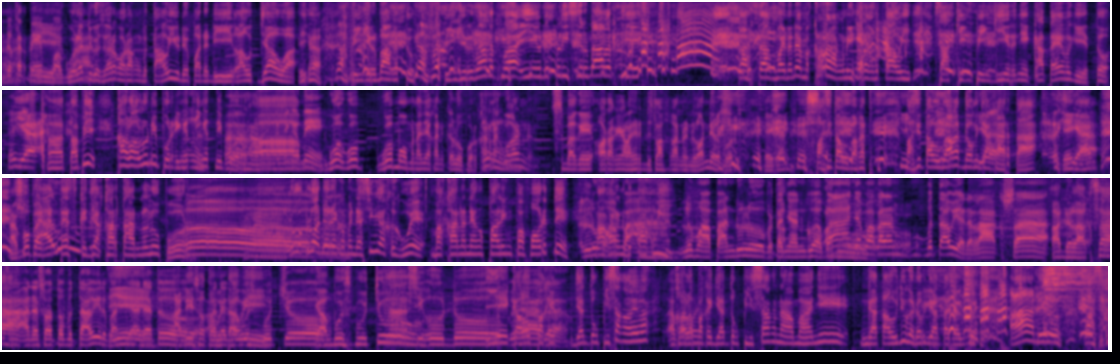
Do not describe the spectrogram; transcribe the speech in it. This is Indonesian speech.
dekat Depok. Iya, gue lihat Bang. juga sekarang orang Betawi udah pada di Laut Jawa. Iya, pinggir banget tuh. Pinggir banget, Pak. Iya, udah pelisir banget dia. Kata mainannya sama kerang nih orang Betawi. Saking pinggirnya katanya begitu. Iya. Eh, tapi kalau lu nih Pur inget-inget nih Pur. Ah, ah, inget-inget nih. Gua gua gua mau menanyakan ke lu Pur karena Mm. gua kan sebagai orang yang lahir di selangkangan ondel-ondel Pur, ya kan. Pasti tahu banget. Pasti tahu banget dong Iya. Jakarta, ya Iya. kan. Nah, gua pengen tes ke Jakartaan lu Pur. Oh. Nah, lu lu ada rekomendasi nggak ke gue makanan yang paling favorit deh? Lu mau makanan apaan? Betawi. Lu mau apaan dulu pertanyaan gua? Banyak Aduh. makanan Betawi ada laksa. Ada laksa, Nah, ada soto Betawi pasti Iya, ada tuh. ada soto ada Betawi. gabus pucung. gabus pucung, Nasi uduk. Iya, kalau Ya, pakai jantung pisang apa ya, Pak? Kalau pakai jantung pisang namanya nggak tahu juga dong jangan tanya gue. Ada lu masa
